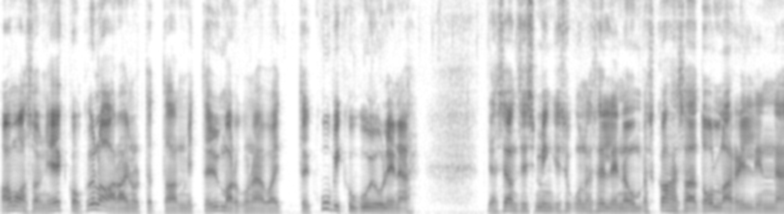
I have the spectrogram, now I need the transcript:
Amazoni Echo kõlar, ainult et ta on mitte ümmargune, vaid kuubikukujuline ja see on siis mingisugune selline umbes kahesaja dollariline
